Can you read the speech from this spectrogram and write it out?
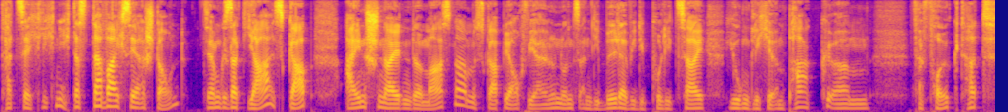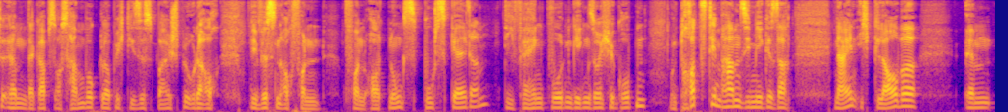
Tatsächlich nicht. Das, da war ich sehr erstaunt. Sie haben gesagt, ja, es gab einschneidende Maßnahmen. Es gab ja auch, wir erinnern uns an die Bilder, wie die Polizei Jugendliche im Park ähm, verfolgt hat. Ähm, da gab es aus Hamburg, glaube ich, dieses Beispiel. Oder auch, wir wissen auch von, von Ordnungsbußgeldern, die verhängt wurden gegen solche Gruppen. Und trotzdem haben sie mir gesagt, nein, ich glaube, ähm,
